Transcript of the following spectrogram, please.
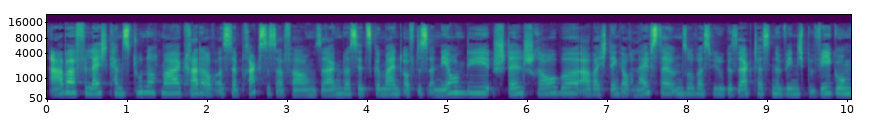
Aber vielleicht kannst du noch mal gerade auch aus der Praxiserfahrung sagen, du hast jetzt gemeint, oft ist Ernährung die Stellschraube, aber ich denke auch Lifestyle und sowas, wie du gesagt hast, ne, wenig Bewegung,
